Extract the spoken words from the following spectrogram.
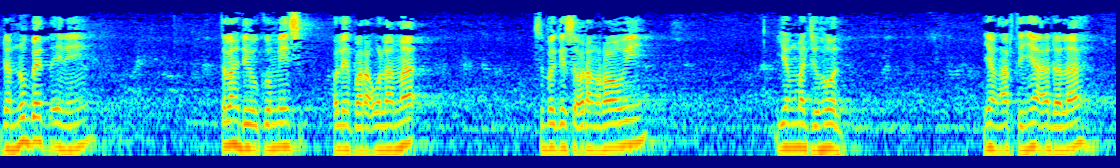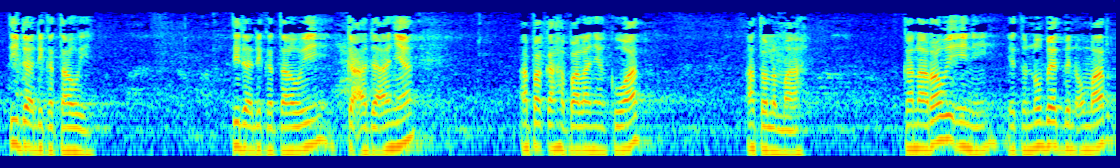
Dan Nubayd ini telah dihukumi oleh para ulama sebagai seorang rawi yang majhul yang artinya adalah tidak diketahui tidak diketahui keadaannya apakah hafalannya kuat atau lemah. Karena rawi ini yaitu Nubaid bin Umar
